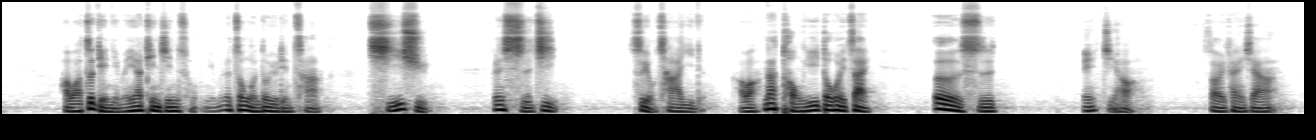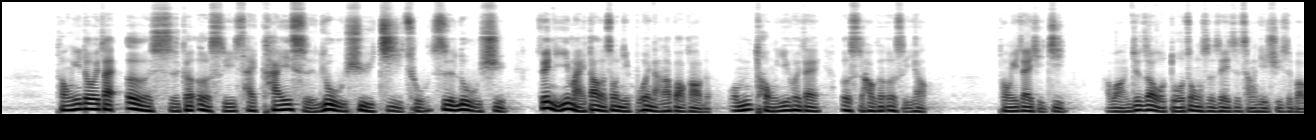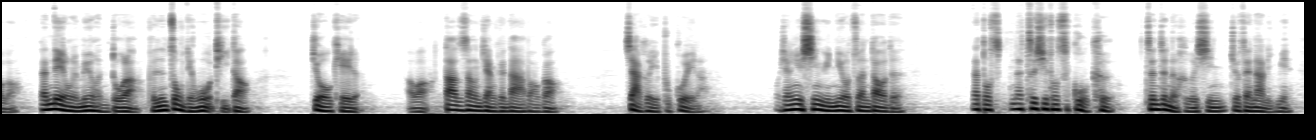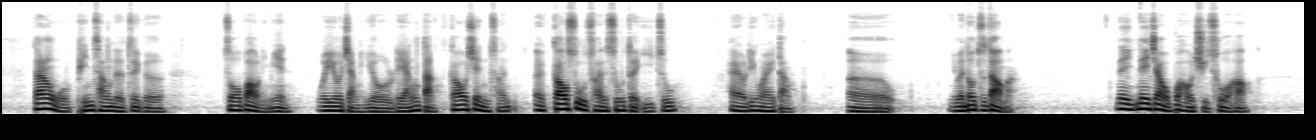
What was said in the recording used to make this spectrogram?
好吧？这点你们要听清楚。你们的中文都有点差，期许跟实际是有差异的，好吧？那统一都会在二十，哎几号？稍微看一下，统一都会在二十跟二十一才开始陆续寄出，是陆续。所以你一买到的时候，你不会拿到报告的。我们统一会在二十号跟二十一号统一在一起寄。好不好？你就知道我多重视这一次长期趋势报告，但内容也没有很多啦，反正重点我有提到就 OK 了，好不好？大致上这样跟大家报告，价格也不贵了。我相信星云你有赚到的，那都是那这些都是过客，真正的核心就在那里面。当然，我平常的这个周报里面我也有讲，有两档高线传呃高速传输的遗珠，还有另外一档呃你们都知道嘛？那那家我不好取绰号。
